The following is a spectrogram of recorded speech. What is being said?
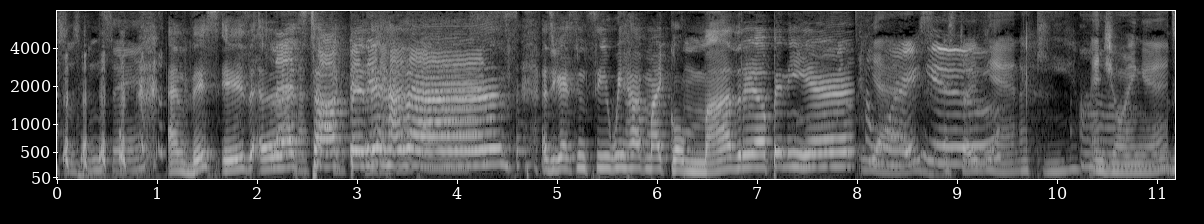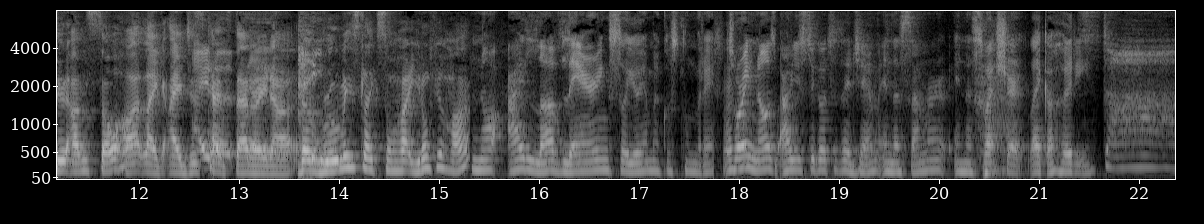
Asuspense. and this is Let's, Talk Pendejadas. As you guys can see, we have my comadre up in here. How yes, are you? Estoy bien aquí, enjoying it. Dude, I'm so hot. Like, I just I can't stand right now. The room is like so hot. You don't feel hot? No, I love layering, so yo ya me acostumbré. Tori knows I used to go to the gym in the summer in a sweatshirt, like a hoodie. Stop.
